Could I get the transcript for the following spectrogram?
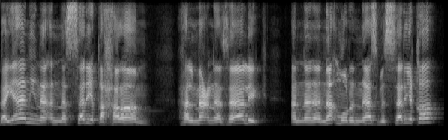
بياننا أن السرقة حرام هل معنى ذلك أننا نأمر الناس بالسرقة؟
